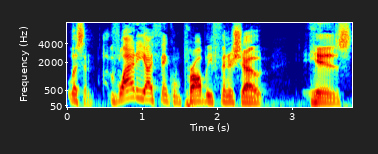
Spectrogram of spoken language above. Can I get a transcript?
listen. Vladdy, I think will probably finish out his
